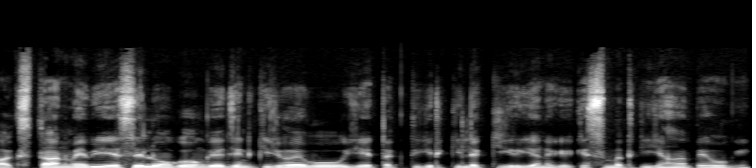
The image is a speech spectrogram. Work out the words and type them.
پاکستان میں بھی ایسے لوگ ہوں گے جن کی جو ہے وہ یہ تقدیر کی، لکیر یعنی کہ قسمت کی یہاں پہ ہوگی۔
